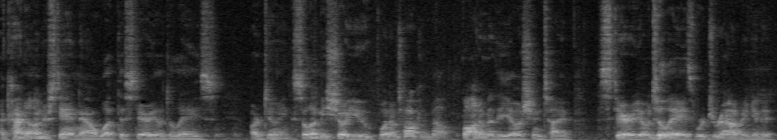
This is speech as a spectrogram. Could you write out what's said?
I kind of understand now what the stereo delays are doing. So let me show you what I'm talking about. Bottom of the ocean type stereo delays, we're drowning in it.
